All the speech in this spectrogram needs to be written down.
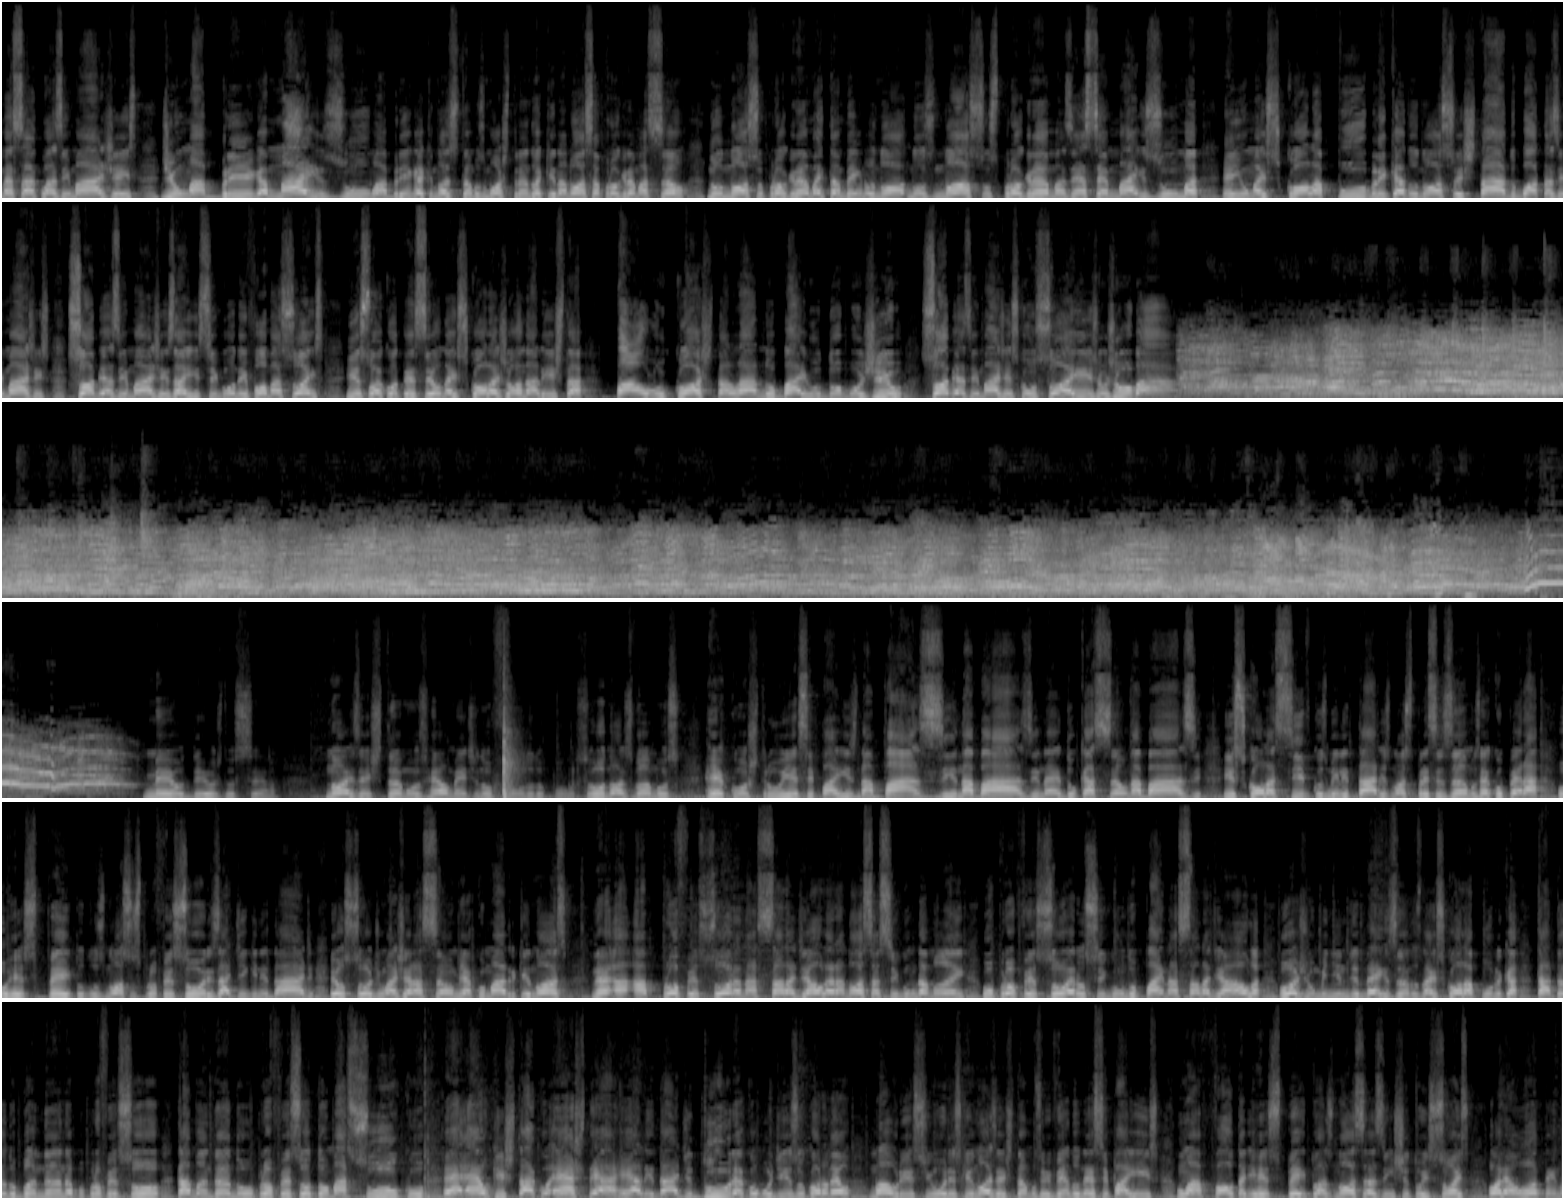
começar com as imagens de uma briga, mais uma briga que nós estamos mostrando aqui na nossa programação, no nosso programa e também no no, nos nossos programas. Essa é mais uma em uma escola pública do nosso estado. Bota as imagens, sobe as imagens aí. Segundo informações, isso aconteceu na escola jornalista Paulo Costa, lá no bairro do Bugio. Sobe as imagens com som aí, Jujuba! Meu Deus do céu. Nós estamos realmente no fundo do poço. Ou nós vamos reconstruir esse país na base, na base, na educação, na base. Escolas cívicos militares, nós precisamos recuperar o respeito dos nossos professores, a dignidade. Eu sou de uma geração, minha comadre, que nós, né, a, a professora na sala de aula era a nossa segunda mãe. O professor era o segundo pai na sala de aula. Hoje, um menino de 10 anos na escola pública está dando banana pro professor, está mandando o professor tomar suco. É, é o que está. Esta é a realidade dura, como diz o coronel Maurício Nunes, que nós estamos vivendo nesse país. Uma falta de respeito às nossas instituições. Olha, ontem nós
